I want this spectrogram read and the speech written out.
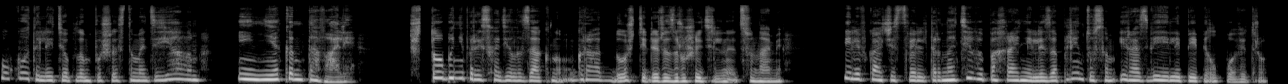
укутали теплым пушистым одеялом и не кантовали. Что бы ни происходило за окном, град, дождь или разрушительное цунами. Или в качестве альтернативы похоронили за плинтусом и развеяли пепел по ветру.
